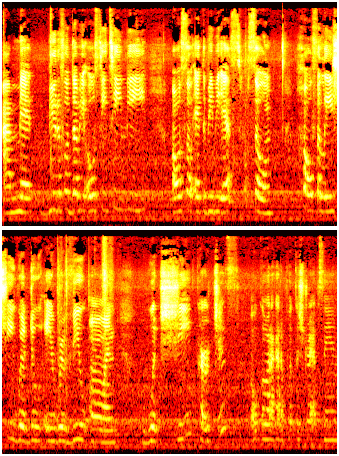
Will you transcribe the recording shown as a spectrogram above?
I met beautiful WOCTV also at the BBS. So hopefully she will do a review on what she purchased. Oh God, I gotta put the straps in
